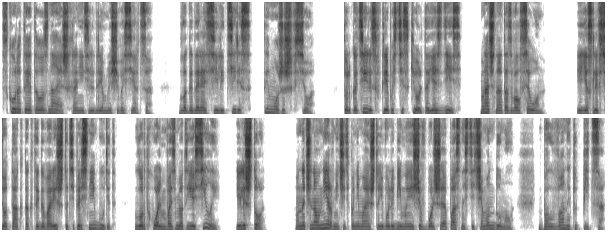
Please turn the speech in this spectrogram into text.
«Скоро ты это узнаешь, хранитель дремлющего сердца. Благодаря силе Тирис ты можешь все. Только Тирис в крепости Скёльт, а я здесь», — мрачно отозвался он. «И если все так, как ты говоришь, что теперь с ней будет? Лорд Хольм возьмет ее силой? Или что?» Он начинал нервничать, понимая, что его любимая еще в большей опасности, чем он думал. Болван и тупица.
